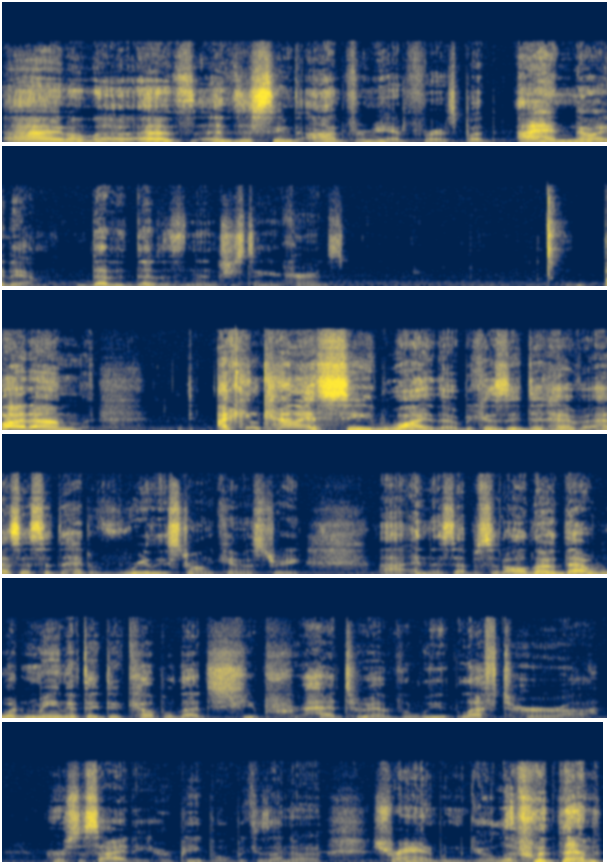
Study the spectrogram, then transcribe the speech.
I don't know. It's, it just seemed odd for me at first, but I had no idea. That that is an interesting occurrence. But um, I can kind of see why though, because they did have, as I said, they had a really strong chemistry. Uh, in this episode. Although that would mean if they did couple that she had to have le- left her uh, her society, her people, because I know Shran wouldn't go live with them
